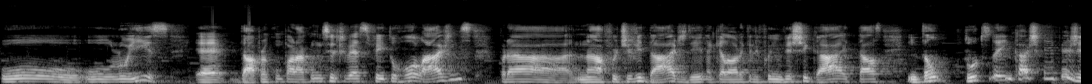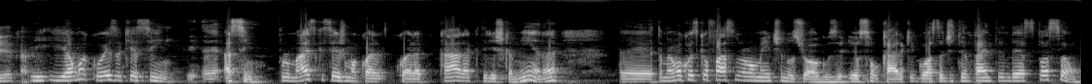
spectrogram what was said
O, o Luiz, é, dá pra comparar como se ele tivesse feito rolagens para na furtividade dele, naquela hora que ele foi investigar e tal. Então tudo isso daí encaixa em RPG, cara. E, e é uma coisa que, assim, é, assim, por mais que seja uma característica minha, né? é, também é uma coisa que eu faço normalmente nos jogos. Eu sou o cara que gosta de tentar entender a situação.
